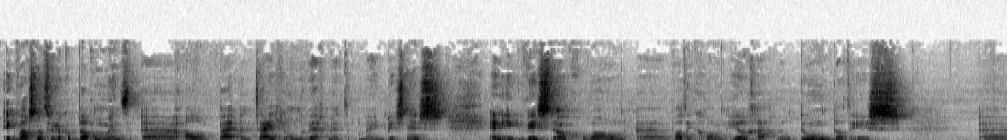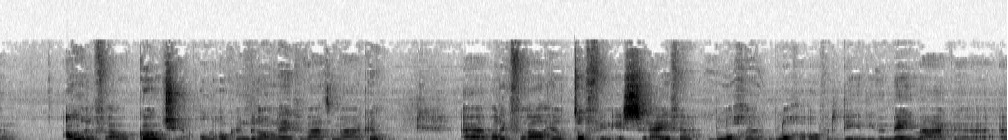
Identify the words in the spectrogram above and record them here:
Ik was natuurlijk op dat moment eh, al een, een tijdje onderweg met mijn business. En ik wist ook gewoon eh, wat ik gewoon heel graag wil doen. Dat is eh, andere vrouwen coachen om ook hun droomleven waar te maken. Eh, wat ik vooral heel tof vind is schrijven, bloggen. Bloggen over de dingen die we meemaken, eh,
